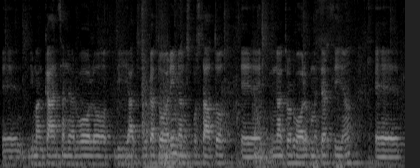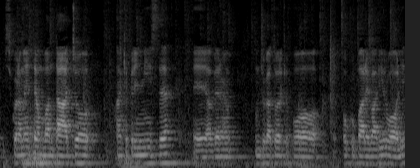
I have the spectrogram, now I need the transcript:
eh, di mancanza nel ruolo di altri giocatori mi hanno spostato eh, in un altro ruolo come terzino. Eh, sicuramente è un vantaggio anche per il mister eh, avere un giocatore che può occupare vari ruoli.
